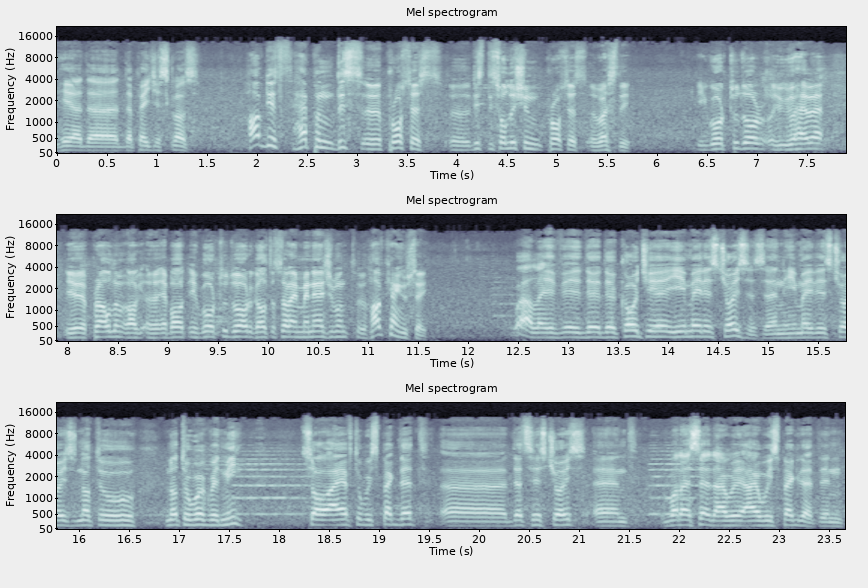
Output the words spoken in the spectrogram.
here the the page is closed. How did happen this uh, process, uh, this dissolution process, uh, Wesley? Igor Tudor, you have a uh, problem uh, about Igor Tudor, Galatasaray management. Uh, How can you say? Well, if uh, the, the coach he, made his choices, and he made his choice not to not to work with me. So I have to respect that. Uh, that's his choice, and what I said, I, I respect that. And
